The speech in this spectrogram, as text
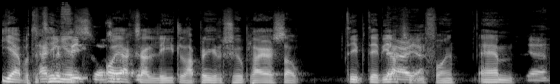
yeah, but the thing is, Tagliafico is Ajax up. are lethal at bringing through players, so they, they'd be absolutely yeah. fine. Um, Yeah,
